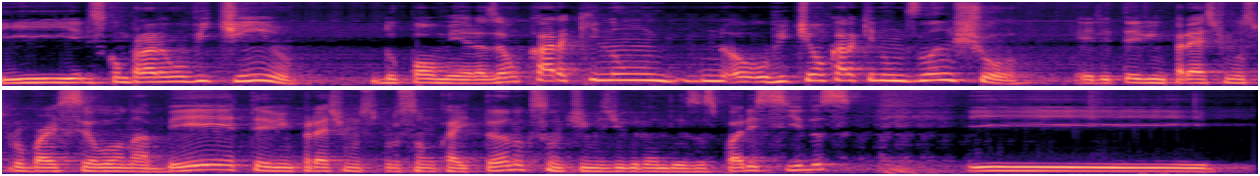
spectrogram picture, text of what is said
E eles compraram o Vitinho, do Palmeiras. É um cara que não. O Vitinho é um cara que não deslanchou. Ele teve empréstimos para o Barcelona B, teve empréstimos para o São Caetano, que são times de grandezas parecidas. E.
